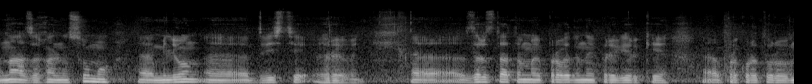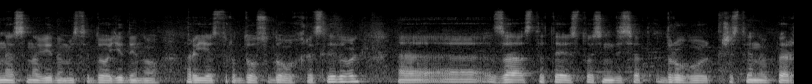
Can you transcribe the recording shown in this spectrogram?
на загальну суму е, мільйон е, 200 гривень. Е, За результатами проведеної перевірки е, прокуратурою внесено відомості до єдиного реєстру досудових розслідувань е, за статтею 172 частиною 1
